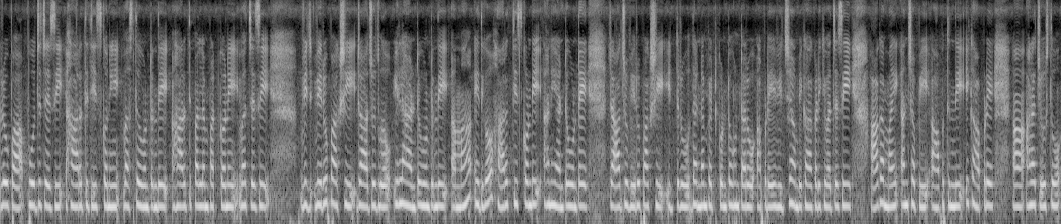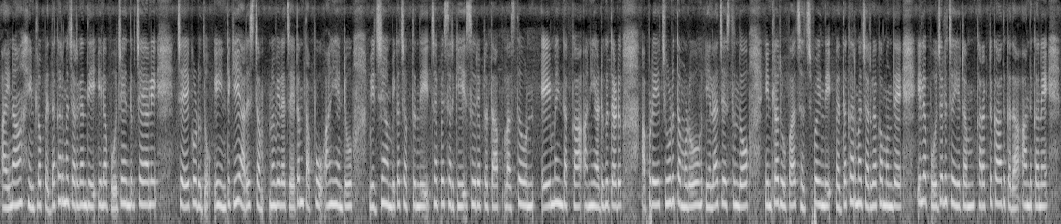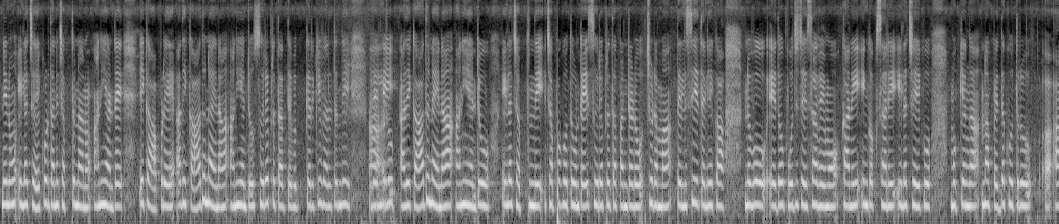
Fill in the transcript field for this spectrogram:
రూప పూజ చేసి హారతి తీసుకొని వస్తూ ఉంటుంది. హారతి పళ్ళెం పట్టుకొని వచ్చేసి విరూపాక్షి రాజుతో ఇలా అంటూ ఉంటుంది. అమ్మ ఇదిగో హారతి తీసుకోండి అని అంటూ ఉంటే రాజు విరూపాక్షి ఇద్దరు దండం పెట్టుకుంటూ ఉంటారు. అప్పుడే విజయ అంబిక అక్కడికి వచ్చేసి ఆగమ్మాయి అని చెప్పి ఆపుతుంది. ఇక అప్పుడే అలా చూస్తూ అయినా ఇంట్లో పెద్ద కర్మ జరిగింది. ఇలా పూజ ఎందుకు చేయాలి? చేయకూడదు. ఈ ఇంటికి అరిష్టం. నువ్వు ఇలా చేయటం తప్పు అని అంటూ విజయ అంబిక చెప్తుంది. చెప్పేసరికి సూర్యప్రతాప్ వస్తూ ఏమైందక్క? అని అడుగుతాడు. అప్పుడే చూడు తమ్ముడు ఎలా చేస్తుందో ఇంట్లో రూప చచ్చిపోయింది. పెద్ద కర్మ జరగక ముందే ఇలా పూజలు చేయటం కరెక్ట్ కాదు కదా? అందుకనే నేను ఇలా చేయకూడదని చెప్తున్నాను అని అంటే ఇక అప్పుడే అది కాదు నాయనా అని అంటూ సూర్యప్రతాప్ దగ్గరికి వెళ్తుంది. వెళ్ళి అది కాదు నాయనా అని అంటూ ఇలా చెప్తుంది. చెప్పబోతూ ఉంటే సూర్యప్రతాప్ అంటాడు చూడమ్మా తెలిసి తెలియక నువ్వు ఏదో పూజ చేసావేమో కానీ ఇంకొకసారి ఇలా చేయకు. ముఖ్యంగా నా పెద్ద కూతురు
